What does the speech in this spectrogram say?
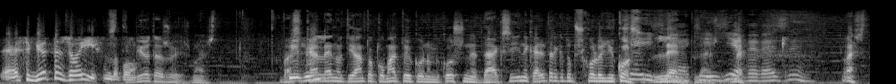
ε, στην ποιότητα ζωής να το πω. Στην ποιότητα ζωής, μάλιστα. Βασικά Μμμ. λένε ότι αν το κομμάτι το οικονομικό σου είναι εντάξει, είναι καλύτερα και το ψυχολογικό Και σου. υγεία, Λένε και τουλάχιστον. υγεία Ναι. βέβαια, έτσι. Μάλιστα.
